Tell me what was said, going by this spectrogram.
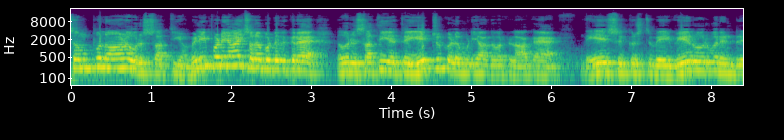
சிம்பிளான ஒரு சத்தியம் வெளிப்படையாய் சொல்லப்பட்டிருக்கிற ஒரு சத்தியத்தை ஏற்றுக்கொள்ள முடியாதவர்களாக இயேசு கிறிஸ்துவை வேறொருவர் என்று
